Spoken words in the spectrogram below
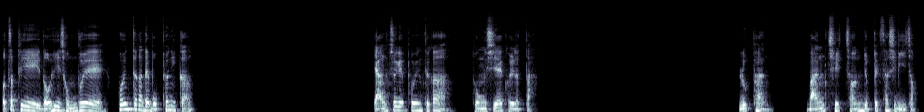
어차피 너희 전부의 포인트가 내 목표니까. 양쪽의 포인트가 동시에 걸렸다. 루판 17,642점.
